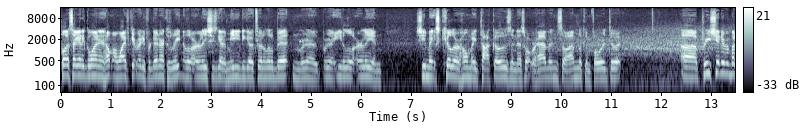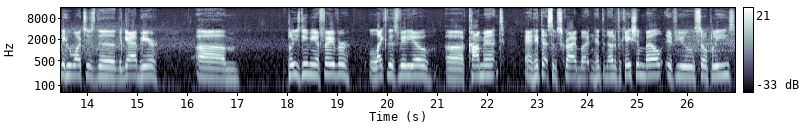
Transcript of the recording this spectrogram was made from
Plus, I got to go in and help my wife get ready for dinner because we're eating a little early. She's got a meeting to go to in a little bit, and we're gonna we're gonna eat a little early. And she makes killer homemade tacos, and that's what we're having. So I'm looking forward to it. Uh, appreciate everybody who watches the the Gab here. Um, please do me a favor, like this video, uh, comment, and hit that subscribe button. Hit the notification bell if you so please.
